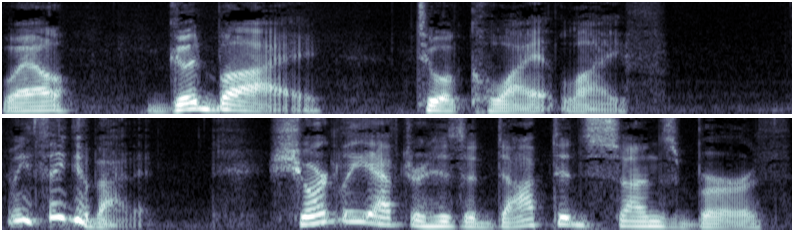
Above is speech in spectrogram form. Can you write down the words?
well, goodbye to a quiet life. I mean, think about it. Shortly after his adopted son's birth,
